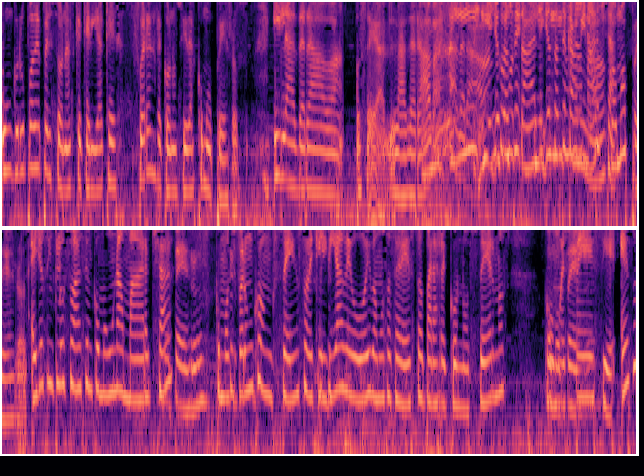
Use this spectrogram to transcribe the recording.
un grupo de personas que quería que fueran reconocidas como perros y ladraban, o sea, ladraban, Sí, ladraban y ellos como hacen- tal y ellos hacen una marcha. como perros. Ellos incluso hacen como una marcha, como si fuera un consenso de que el día de hoy vamos a hacer esto para reconocernos como, especie. Eso,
